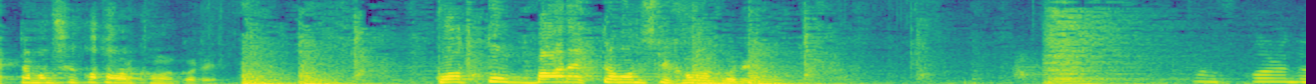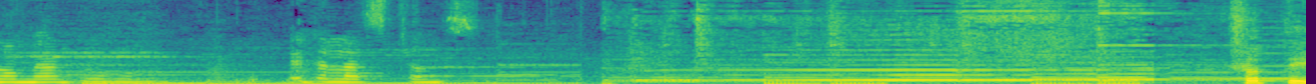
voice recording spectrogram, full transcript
একটা মানুষকে কতবার ক্ষমা করে? কতবার একটা মানুষকে ক্ষমা করে? মাফ করে দাও আমি আর করব না। এটা লাস্ট চান্স সত্যি।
